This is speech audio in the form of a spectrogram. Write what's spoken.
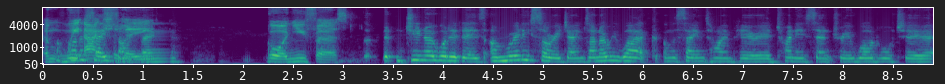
Um, we actually. Go on, you first. Do you know what it is? I'm really sorry, James. I know we work on the same time period, 20th century, World War II.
